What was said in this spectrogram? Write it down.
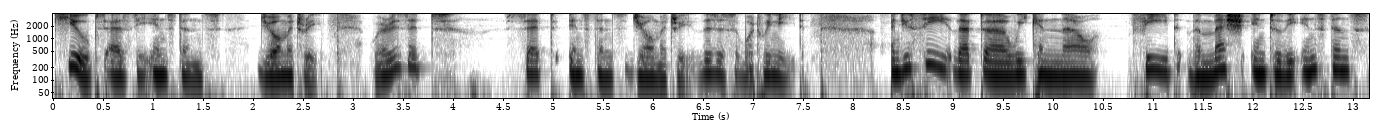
cubes as the instance geometry. Where is it? Set instance geometry. This is what we need. And you see that uh, we can now feed the mesh into the instance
